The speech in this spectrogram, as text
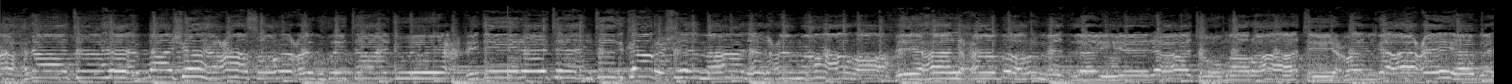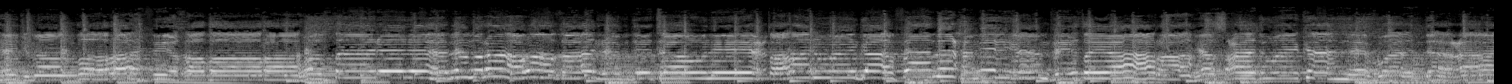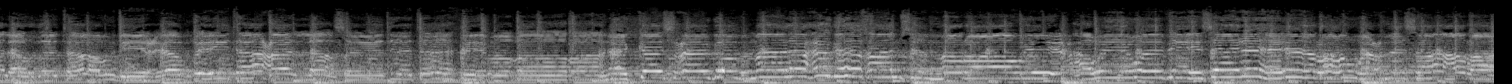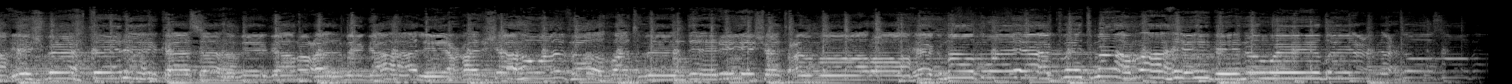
محلاته باشا عصر عقب تجويع في ديرة تذكر شمال العمارة. فيها الحبر متذيرات ومراتيع والقاعي يبهج منظره في خضارة. والطير له بمرا وغرب توليع. طرن وقف محمي في طيارة. يصعد وكنه ودع الأرض توديع يبغي تعلى صيدته في مغارة. نكس عقب ما لحق خمس مراويع. هوي وفي سره يروع مسارة. يشبه تنكسه بقرع المقاليع. غرشه وفضت من دريشة عمارة. يقمط ويكفت مرة يبين ويضيع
